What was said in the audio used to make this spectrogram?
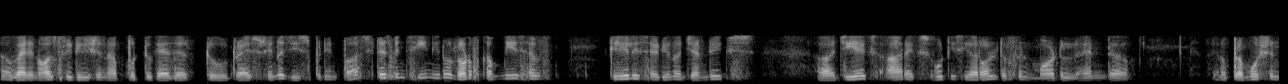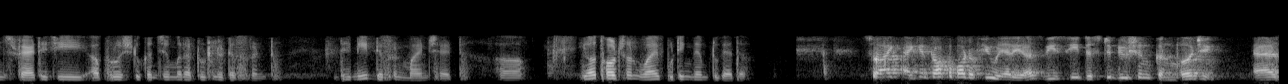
uh, wherein all three divisions are put together to drive synergies. But in past, it has been seen, you know, a lot of companies have clearly said, you know, generics uh, GX, RX, OTC are all different model and uh, you know promotion strategy approach to consumer are totally different. They need different mindset. Uh, your thoughts on why putting them together? So I, I can talk about a few areas. We see distribution converging as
